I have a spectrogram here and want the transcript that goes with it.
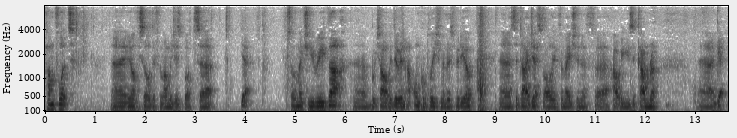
pamphlet, uh, in obviously all different languages, but yeah, so make sure you read that, which I'll be doing on completion of this video, to digest all the information of how to use the camera uh, and get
